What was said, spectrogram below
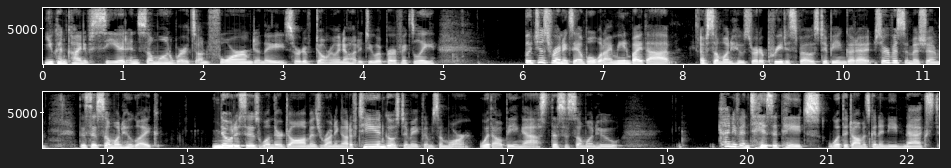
You can kind of see it in someone where it's unformed and they sort of don't really know how to do it perfectly. But just for an example, what I mean by that of someone who's sort of predisposed to being good at service submission, this is someone who like notices when their dom is running out of tea and goes to make them some more without being asked. This is someone who kind of anticipates what the dom is going to need next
